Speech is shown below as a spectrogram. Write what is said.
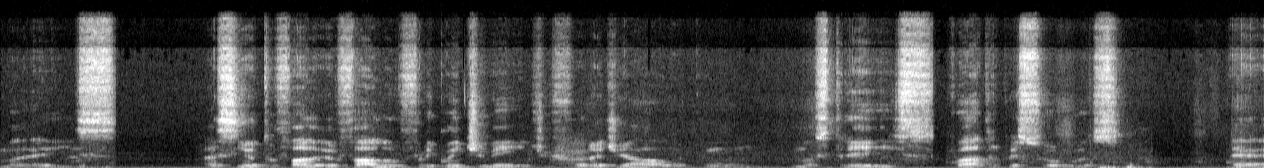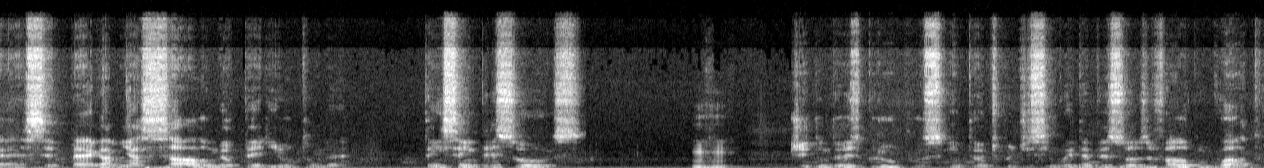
Mas assim, eu, tô, falo, eu falo frequentemente fora de aula com umas três, quatro pessoas. É, você pega a minha sala, o meu período, né? Tem 100 pessoas. Uhum. Dividido em dois grupos. Então, tipo, de 50 pessoas eu falo com quatro.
